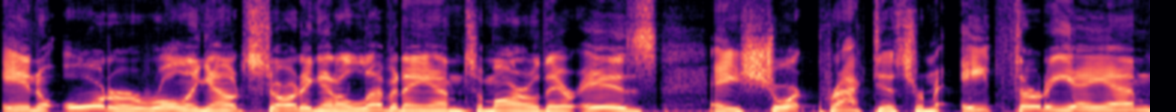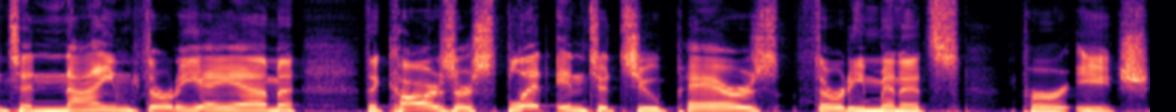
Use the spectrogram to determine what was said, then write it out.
in order rolling out starting at 11 a.m. tomorrow. There is a short practice from 8:30 a.m. to 9:30 a.m. The cars are split into two pairs, 30 minutes per each.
